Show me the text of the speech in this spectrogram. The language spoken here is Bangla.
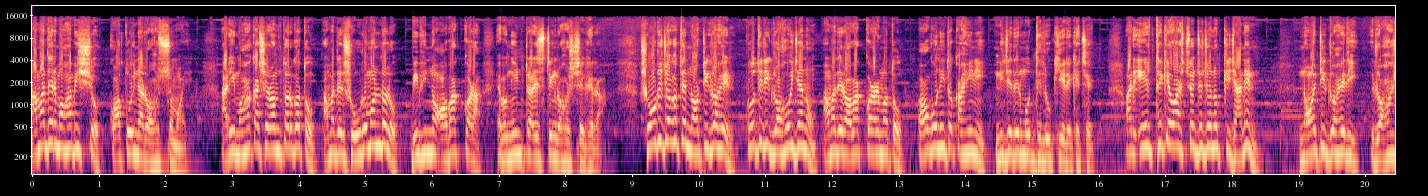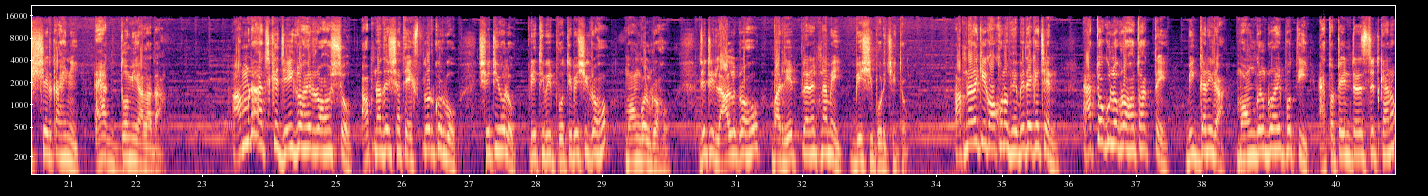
আমাদের মহাবিশ্ব কতই না রহস্যময়। আর এই মহাকাশের অন্তর্গত আমাদের সৌরমণ্ডলও বিভিন্ন অবাক করা এবং ইন্টারেস্টিং রহস্যে ঘেরা। সৌরজগতের নটি গ্রহের প্রতিটি গ্রহই যেন আমাদের অবাক করার মতো অগণিত কাহিনী নিজেদের মধ্যে লুকিয়ে রেখেছে। আর এর থেকেও আশ্চর্যজনক কি জানেন? নয়টি গ্রহেরই রহস্যের কাহিনী একদমই আলাদা। আমরা আজকে যেই গ্রহের রহস্য আপনাদের সাথে এক্সপ্লোর করব, সেটি হলো পৃথিবীর প্রতিবেশী গ্রহ, মঙ্গল গ্রহ, যেটি লাল গ্রহ বা রেড প্ল্যানেট নামেই বেশি পরিচিত। আপনারা কি কখনো ভেবে দেখেছেন এতগুলো গ্রহ থাকতে বিজ্ঞানীরা মঙ্গল গ্রহের প্রতি এতটা ইন্টারেস্টেড কেন?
